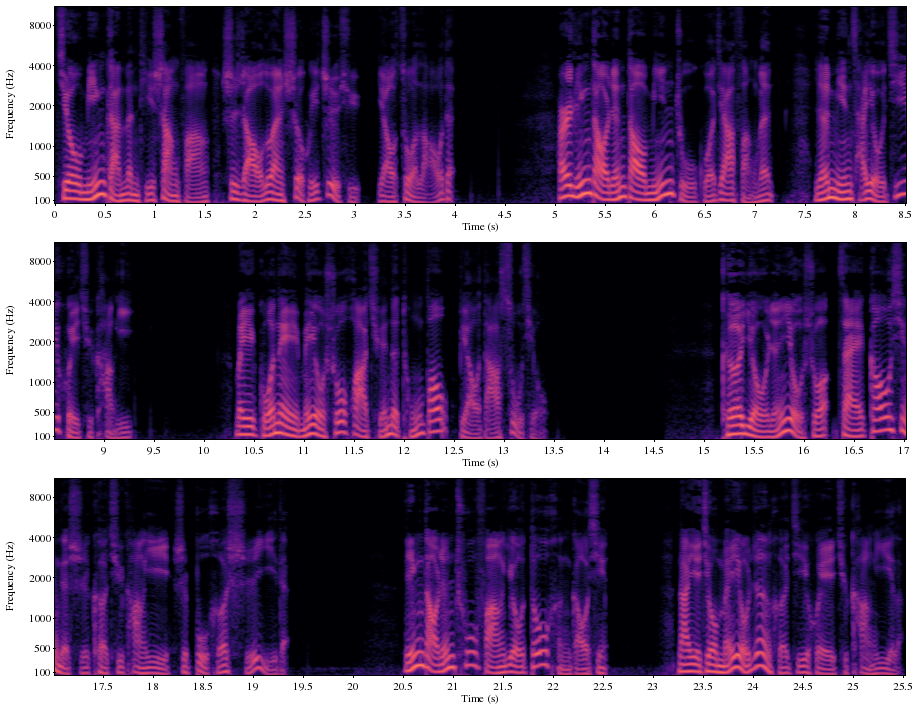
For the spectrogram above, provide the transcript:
就敏感问题上访是扰乱社会秩序，要坐牢的。而领导人到民主国家访问，人民才有机会去抗议，为国内没有说话权的同胞表达诉求。可有人又说，在高兴的时刻去抗议是不合时宜的。领导人出访又都很高兴，那也就没有任何机会去抗议了。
